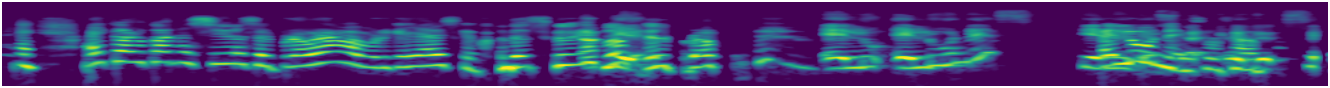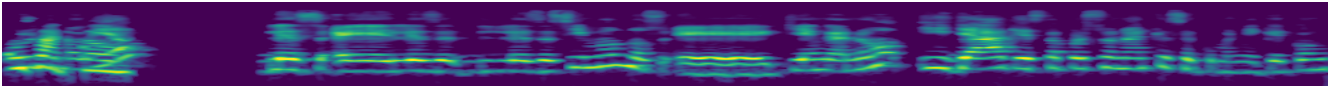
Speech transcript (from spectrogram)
hay que ver cuándo subimos el programa, porque ya ves que cuando subimos el programa. El, el lunes. El lunes, o sea, exacto. Día, les, eh, les, les, decimos nos, eh, quién ganó y ya que esta persona que se comunique con,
